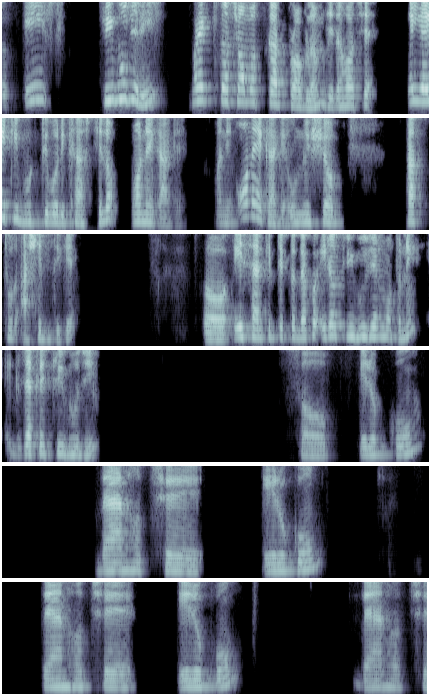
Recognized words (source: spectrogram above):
তো এই ত্রিভুজেরই আরেকটা চমৎকার প্রবলেম যেটা হচ্ছে আইআইটি ভর্তি পরীক্ষা আসছিল অনেক আগে। মানে অনেক আগে ১৯৭৮-৮০ র দিকে। তো এই সার্কিটটা একটু দেখো। এটাও ত্রিভুজের মতনই। এক্সাক্টলি ত্রিভুজই। সো এরকম। দেন হচ্ছে এরকম। দেন হচ্ছে এরকম। দেন হচ্ছে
